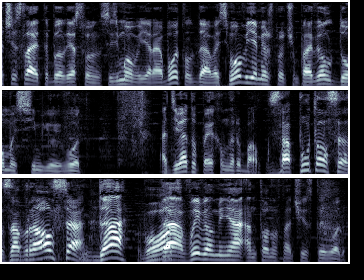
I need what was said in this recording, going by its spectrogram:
7 числа это было, я вспомнил. 7 я работал, да. 8 я, между прочим, провел дома с семьей, вот. А 9 поехал на рыбалку. Запутался, забрался. Да, Вот. да, вывел меня Антонов на чистую воду.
